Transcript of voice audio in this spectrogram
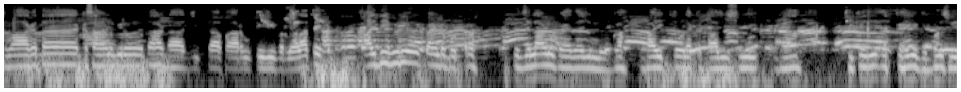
ਸਵਾਗਤ ਹੈ ਕਿਸਾਨ ਵੀਰੋ ਤੁਹਾਡਾ ਜੀਤਾ ਫਾਰਮ ਟੀਵੀ ਬਰਨਾਲਾ ਤੇ। ਅੱਜ ਦੀ ਵੀਡੀਓ ਪਿੰਡ ਬੁੱਟਰ ਤੇ ਜ਼ਿਲ੍ਹਾ ਨੂੰ ਪੈਂਦਾ ਜੀ ਮੋਗਾ। ਬਾਈ ਕੋਲ ਇੱਕ ਤਾਜੀ ਸੂਈ ਗਾਂ। ਠੀਕ ਹੈ ਜੀ ਇੱਕ ਹੈਗੀ ਗੱਬਣ ਸੂਈ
